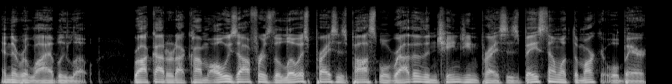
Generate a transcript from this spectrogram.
and they're reliably low. RockAuto.com always offers the lowest prices possible rather than changing prices based on what the market will bear,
